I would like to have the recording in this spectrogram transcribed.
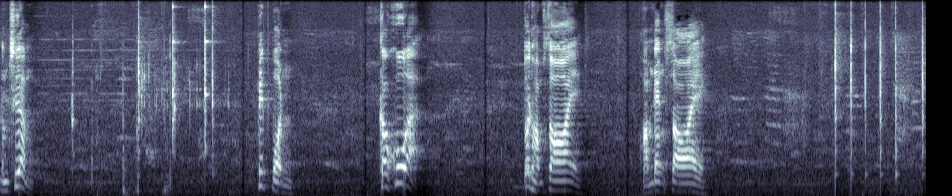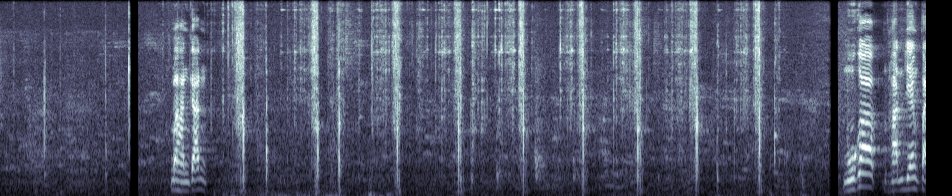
น้ำเชื่อมพริกป่นข้าวคั่ว ต้นหอมซอย หอมแดงซอย มาหั่นกันหมูก็หั่นเรียงใส่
